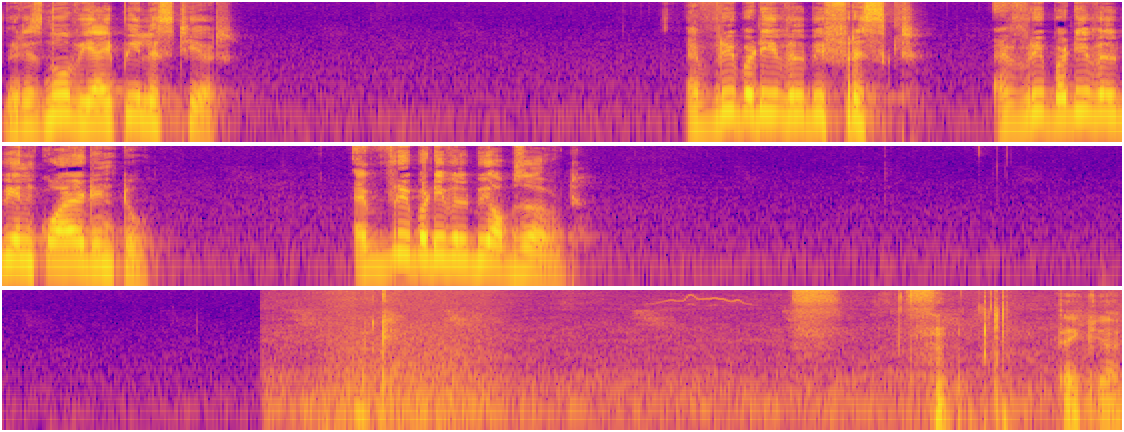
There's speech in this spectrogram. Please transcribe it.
There is no VIP list here. Everybody will be frisked. Everybody will be inquired into. Everybody will be observed. Okay. Thank you.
